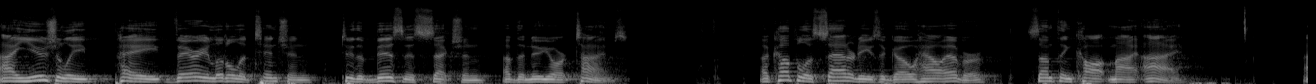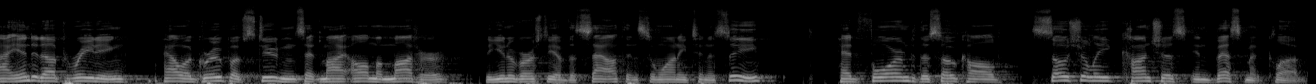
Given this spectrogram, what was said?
I usually pay very little attention to the business section of the New York Times. A couple of Saturdays ago, however, something caught my eye. I ended up reading how a group of students at my alma mater, the University of the South in Sewanee, Tennessee, had formed the so called Socially Conscious Investment Club.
